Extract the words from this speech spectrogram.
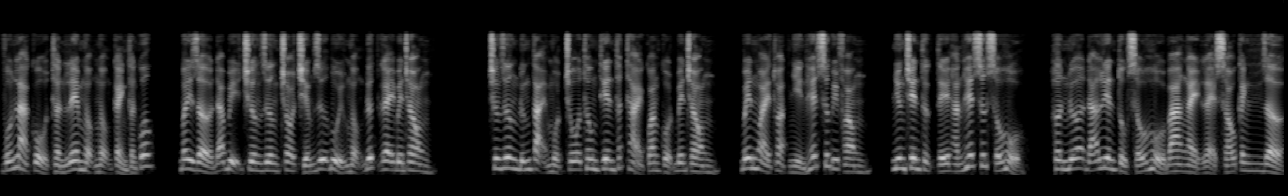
vốn là cổ thần Lê Mộng ngộng cảnh thần quốc, bây giờ đã bị Trương Dương cho chiếm giữ bụi mộng đứt gây bên trong. Trương Dương đứng tại một chỗ thông thiên thất thải quan cột bên trong, bên ngoài thoạt nhìn hết sức uy phong, nhưng trên thực tế hắn hết sức xấu hổ, hơn nữa đã liên tục xấu hổ ba ngày lẻ sáu canh giờ.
